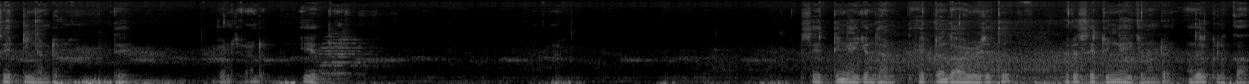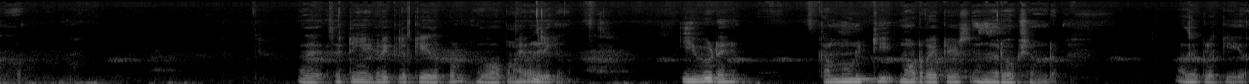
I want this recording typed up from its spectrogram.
സെറ്റിംഗ് ഉണ്ട്. കാണിച്ചിട്ടുണ്ട് ഈ സെറ്റിംഗ് ഐക്കൺ താഴെ ഏറ്റവും താഴ്വശത്ത് ഒരു സെറ്റിംഗ് ഐക്കണുണ്ട് അതിൽ ക്ലിക്ക് ആക്കുക. അതെ സെറ്റിംഗ് ഐക്കണിൽ ക്ലിക്ക് ചെയ്തപ്പോൾ അത് ഓപ്പണായി വന്നിരിക്കുന്നു. ഇവിടെ കമ്മ്യൂണിറ്റി മോഡറേറ്റേഴ്സ് എന്നൊരു ഓപ്ഷൻ ഉണ്ട്. അത് ക്ലിക്ക് ചെയ്യുക.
